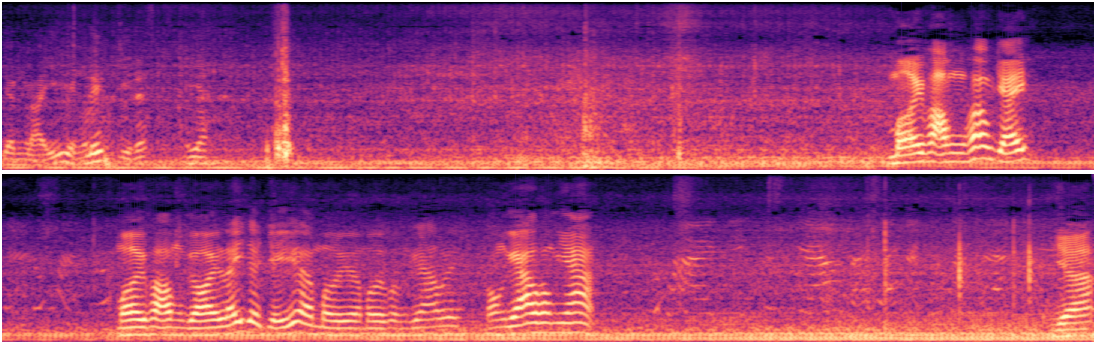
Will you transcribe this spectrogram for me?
dần lẫy dần liếc gì đó. Thấy chưa? mười phòng phải không chị? Mười phòng rồi lấy cho chị 10 10 phần rau đi. Còn rau không nha? Dạ.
